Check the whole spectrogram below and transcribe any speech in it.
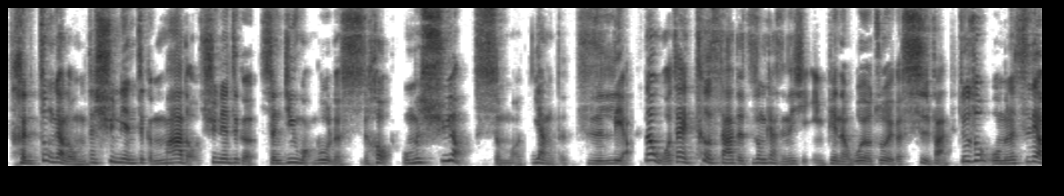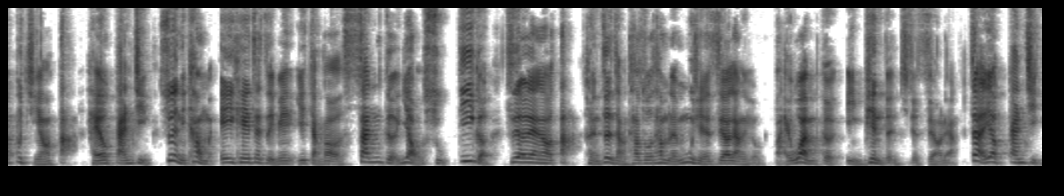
很重要的，我们在训练这个 model，训练这个神经网络的时候，我们需要什么样的资料？那我在特斯拉的自动驾驶那些影片呢，我有做一个示范。就是说，我们的资料不仅要大，还要干净。所以你看，我们 AK 在这里面也讲到了三个要素。第一个，资料量要大，很正常。他说他们的目前的资料量有百万个影片等级的资料量。再来要干净，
